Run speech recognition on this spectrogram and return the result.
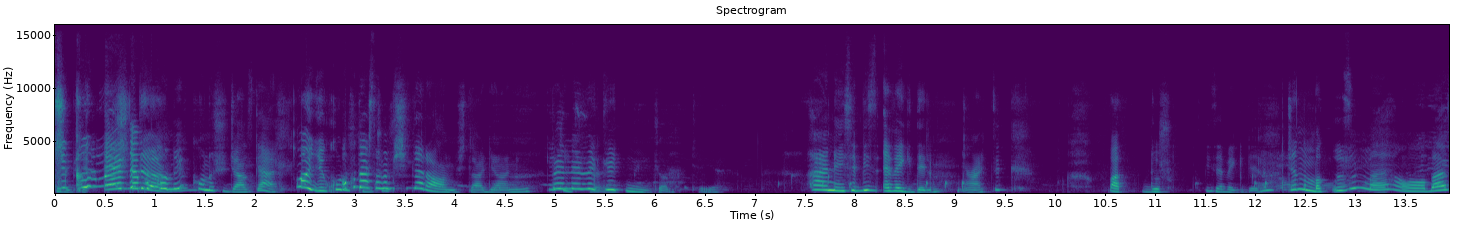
şey. Evde bu sıkılmıştım. konuyu konuşacağız gel. Hadi O kadar sana konuşmayacağız. bir şeyler almışlar yani. Ben eve gitmeyeceğim. Her neyse biz eve gidelim artık. Bak dur. Biz eve gidelim. Canım bak üzülme. Aa, ben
